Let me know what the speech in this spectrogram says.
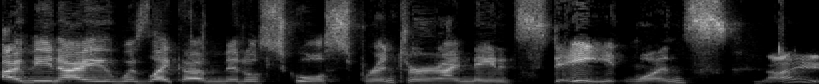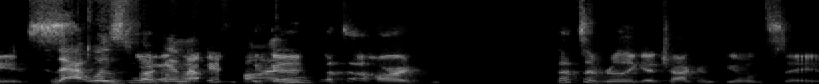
I mean i was like a middle school sprinter. I made it state once. Nice. That was Yeah, fucking fun. good- that's a hard that's a really good track and field state.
